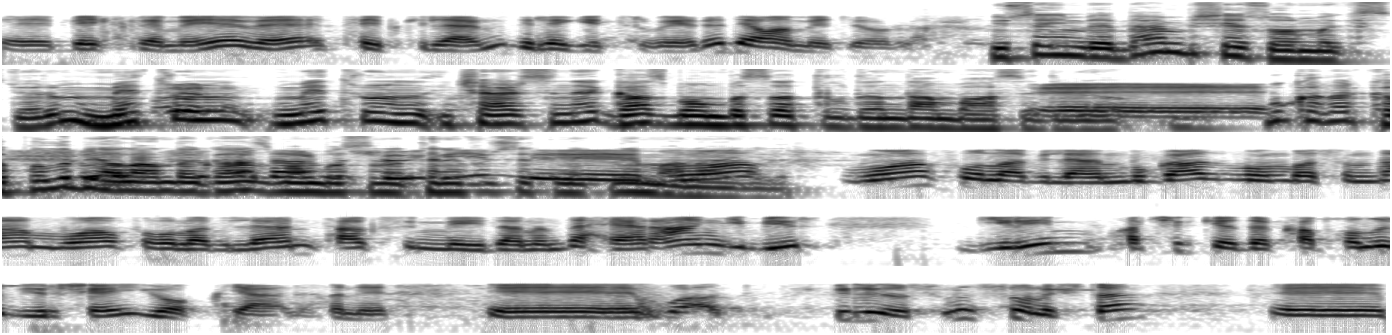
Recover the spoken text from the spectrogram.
e, beklemeye ve tepkilerini dile getirmeye de devam ediyorlar. Hüseyin Bey ben bir şey sormak istiyorum. Metronun metronun içerisine gaz bombası atıldığından bahsediliyor. Ee, bu kadar kapalı bir alanda gaz bombasını teneffüs etmek ne e, manaya muaf, gelir? Muaf olabilen bu gaz bombasından muaf olabilen Taksim Meydanı'nda herhangi bir birim açık ya da kapalı bir şey yok yani. Hani e, bu, biliyorsunuz sonuçta e,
